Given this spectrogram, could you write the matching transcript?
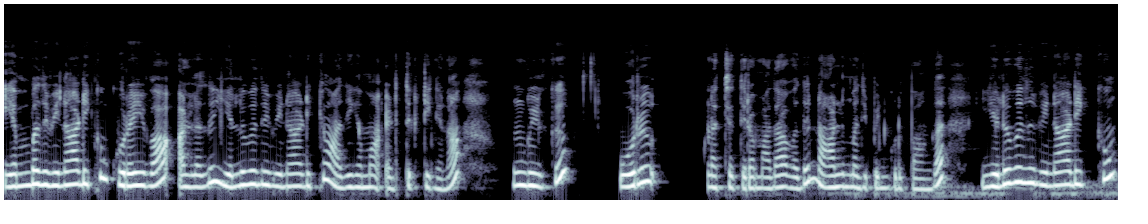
எண்பது வினாடிக்கும் குறைவாக அல்லது எழுபது வினாடிக்கும் அதிகமாக எடுத்துக்கிட்டிங்கன்னா உங்களுக்கு ஒரு நட்சத்திரம். அதாவது நாலு மதிப்பெண் கொடுப்பாங்க. எழுபது வினாடிக்கும்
